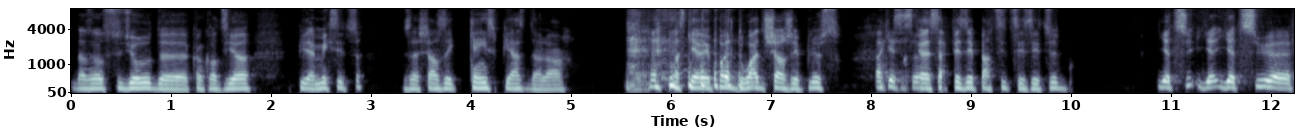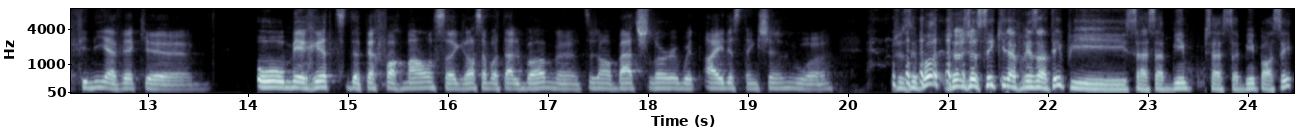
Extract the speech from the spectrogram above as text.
dans un autre studio de Concordia. Puis il a mixé tout ça. Il nous a chargé 15$ piastres de l'heure. Parce qu'il n'y avait pas le droit de charger plus. Ok, c'est ça faisait partie de ses études. Y a-tu euh, fini avec euh, au mérite de performance euh, grâce à votre album, euh, tu sais, genre Bachelor with High Distinction ou. euh, Je sais pas. je, sais qu'il a présenté, puis ça, ça, bien, ça, ça bien passé.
